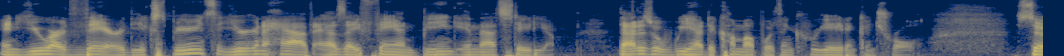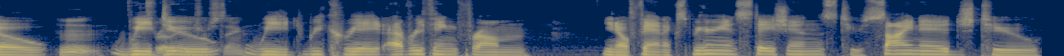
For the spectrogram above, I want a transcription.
and you are there, the experience that you're going to have as a fan being in that stadium, that is what we had to come up with and create and control. So Hmm, we really do we we create everything from you know fan experience stations to signage to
